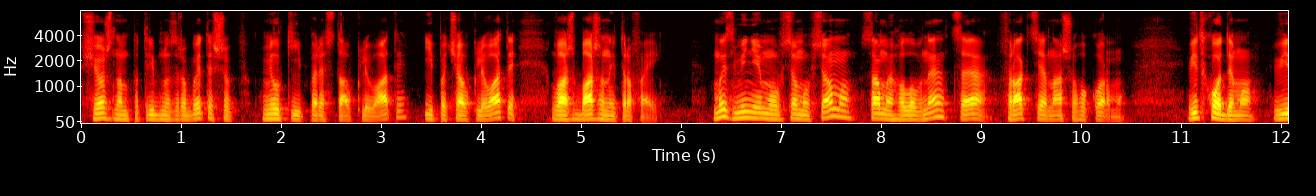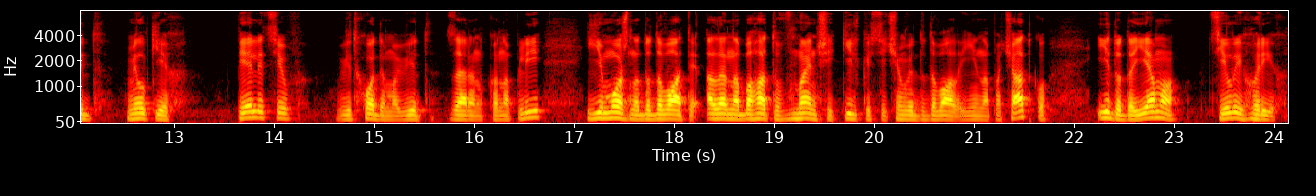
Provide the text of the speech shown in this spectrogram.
Що ж нам потрібно зробити, щоб мілкий перестав клювати і почав клювати ваш бажаний трофей? Ми змінюємо у всьому всьому. Саме головне це фракція нашого корму. Відходимо від мілких пеліців, відходимо від зерен коноплі. Її можна додавати, але набагато в меншій кількості, чим ви додавали її на початку. І додаємо цілий горіх.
